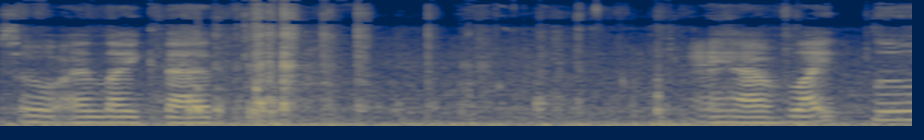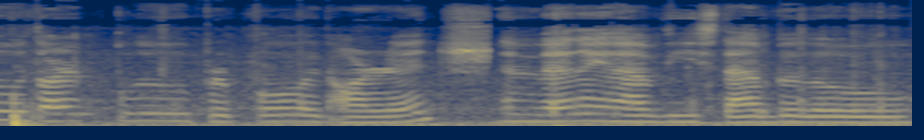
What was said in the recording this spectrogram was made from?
so I like that I have light blue, dark blue, purple, and orange. And then I have these Stabilo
